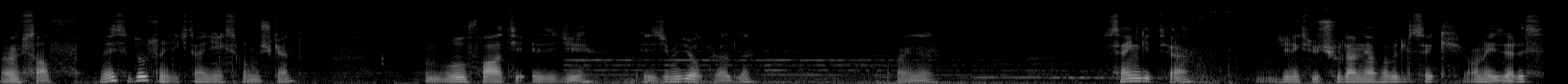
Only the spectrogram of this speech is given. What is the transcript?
Ön saf. Neyse dursun iki tane Jinx bulmuşken. Bu Fatih Ezici. Ezicimiz yok herhalde. Aynen. Sen git ya. Genix 3 falan yapabilirsek onu izleriz.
